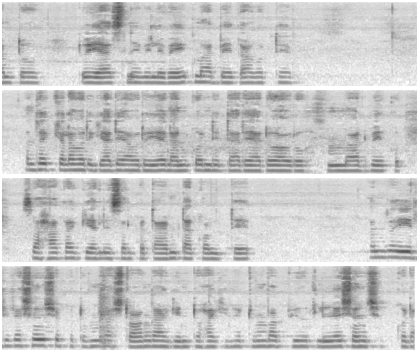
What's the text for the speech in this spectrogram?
ಒನ್ ಟು ಟು ಇಯರ್ಸ್ ನೀವು ಇಲ್ಲಿ ವೆಯ್ಟ್ ಮಾಡಬೇಕಾಗುತ್ತೆ. ಅಂದರೆ ಕೆಲವರಿಗೆ ಅದೇ ಅವರು ಏನು ಅಂದ್ಕೊಂಡಿದ್ದಾರೆ ಅದು ಅವರು ಮಾಡಬೇಕು. ಸೊ ಹಾಗಾಗಿ ಅಲ್ಲಿ ಸ್ವಲ್ಪ ಟೈಮ್ ತಗೊಳ್ತೆ ಅಂದರೆ ಈ ರಿಲೇಷನ್ಶಿಪ್ ತುಂಬ ಸ್ಟ್ರಾಂಗ್ ಆಗಿಂಟು ಹಾಗೆಯೇ ತುಂಬ ಪ್ಯೂರ್ ರಿಲೇಷನ್ಶಿಪ್ ಕೂಡ.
